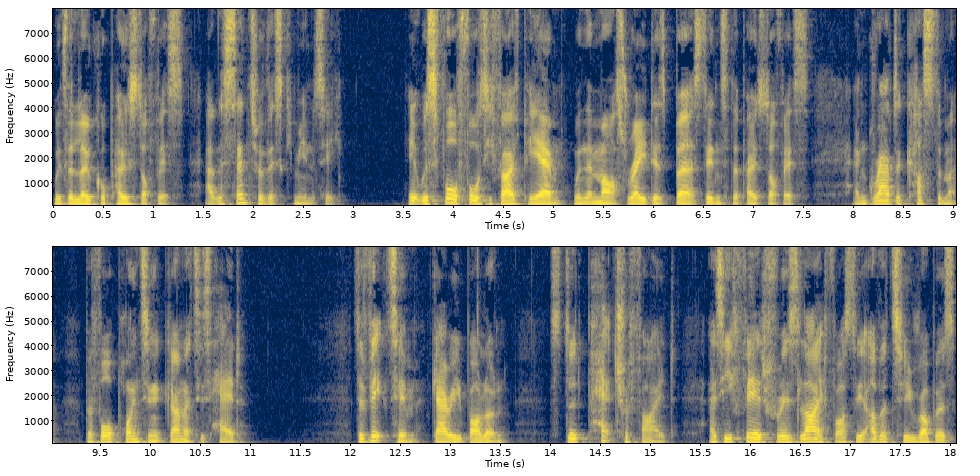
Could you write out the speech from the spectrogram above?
with the local post office at the centre of this community. It was 4:45 p.m. when the masked raiders burst into the post office and grabbed a customer before pointing a gun at his head. The victim, Gary Bollon, stood petrified as he feared for his life whilst the other two robbers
